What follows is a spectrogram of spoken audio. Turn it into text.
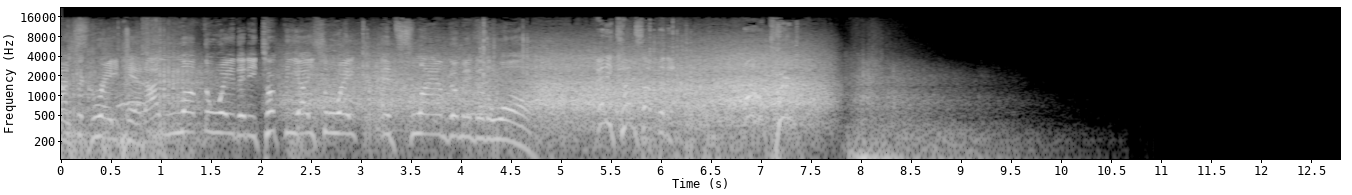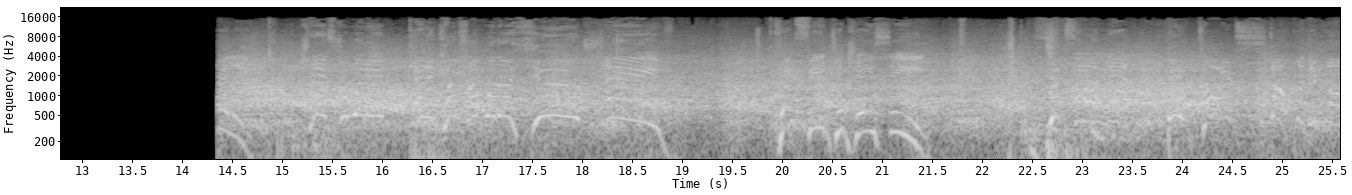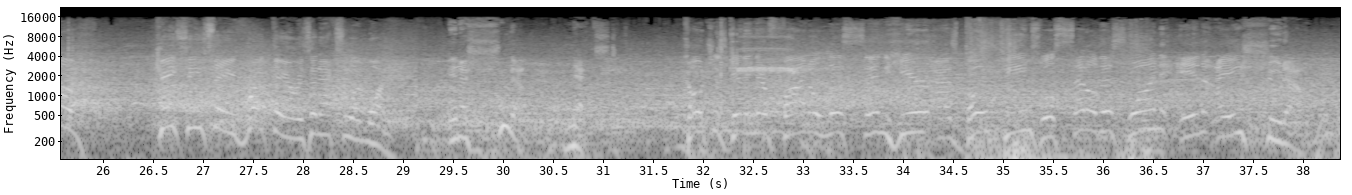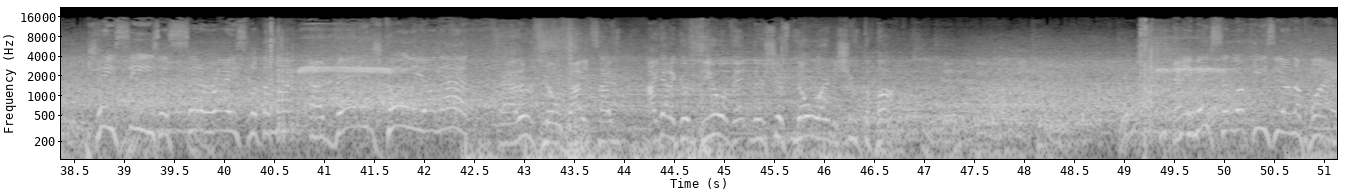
That's a great hit. I love the way that he took the ice away and slammed him into the wall. And he comes up with it. Oh, Kurt! Riley, chance to win it, and he comes up with a huge save. Quick feed to JC. Flips it on net. Big time stop with the glove. JC's save right there is an excellent one. In a shootout next. Coaches getting their final lists in here as both teams will settle this one in a shootout. JC's at center ice with the advantage goalie on that. Yeah, there's no dice. I, I got a good view of it, and there's just nowhere to shoot the puck. And he makes it look easy on the play.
